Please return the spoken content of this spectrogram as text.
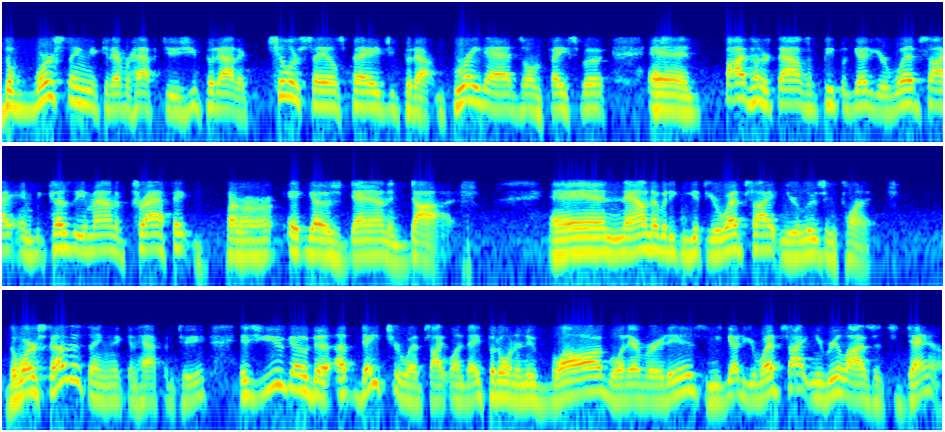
the worst thing that could ever happen to you is you put out a killer sales page, you put out great ads on Facebook, and 500,000 people go to your website, and because of the amount of traffic, it goes down and dies. And now nobody can get to your website, and you're losing clients. The worst other thing that can happen to you is you go to update your website one day, put on a new blog, whatever it is, and you go to your website and you realize it's down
